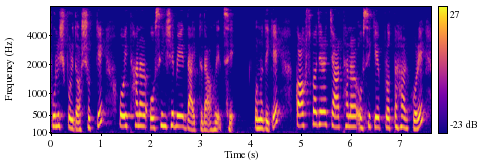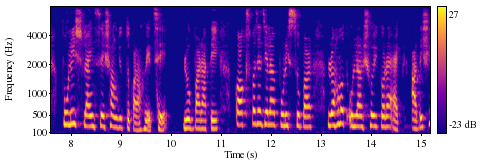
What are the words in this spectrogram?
পুলিশ পরিদর্শককে ওই থানার ওসি হিসেবে দায়িত্ব দেওয়া হয়েছে। অন্যদিকে কক্সবাজারের চার থানার ওসিকে প্রত্যাহার করে পুলিশ লাইন্সে সংযুক্ত করা হয়েছে। রোববার রাতে কক্সবাজার জেলা পুলিশ সুপার রহমত উল্লাহর সই করা এক আদেশে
